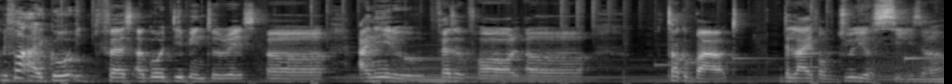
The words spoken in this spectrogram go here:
before I go first, I go deep into this. Uh, I need to first of all uh, talk about the life of Julius Caesar.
